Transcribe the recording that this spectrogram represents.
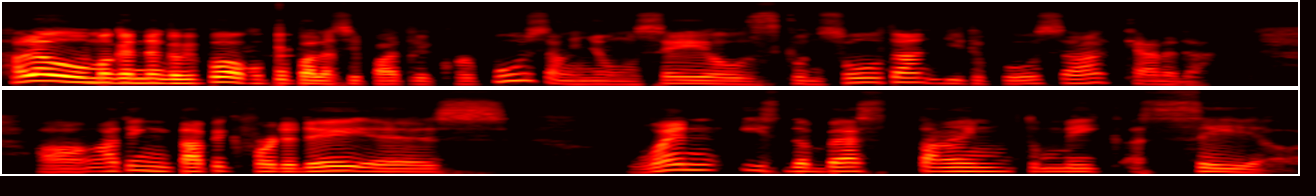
Hello, magandang gabi po. Ako po pala si Patrick Corpus, ang inyong sales consultant dito po sa Canada. Ang ating topic for the day is when is the best time to make a sale?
